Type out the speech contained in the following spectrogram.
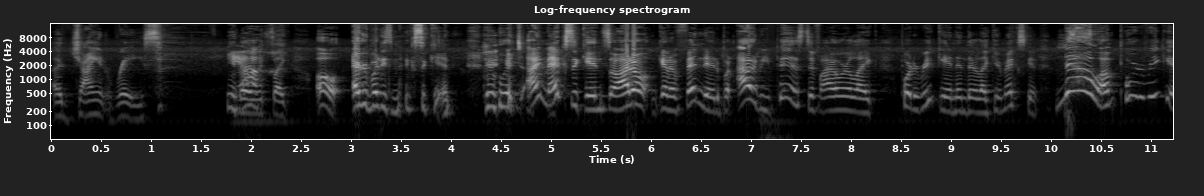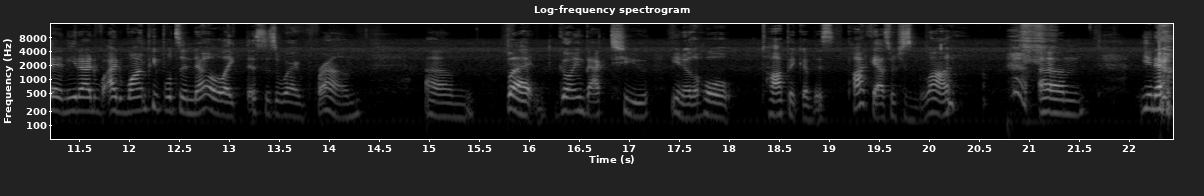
a giant race. You know, it's like, oh, everybody's Mexican, which I'm Mexican, so I don't get offended. But I would be pissed if I were like Puerto Rican and they're like, you're Mexican. No, I'm Puerto Rican. You know, I'd, I'd want people to know like this is where I'm from. Um, but going back to you know the whole topic of this podcast, which is Mulan, um, you know,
